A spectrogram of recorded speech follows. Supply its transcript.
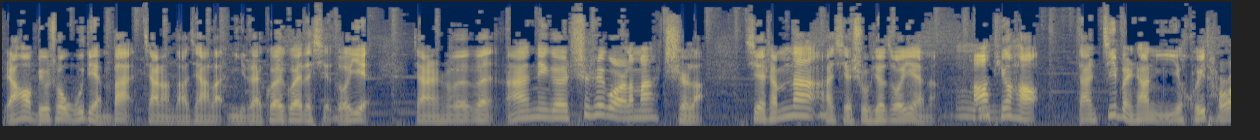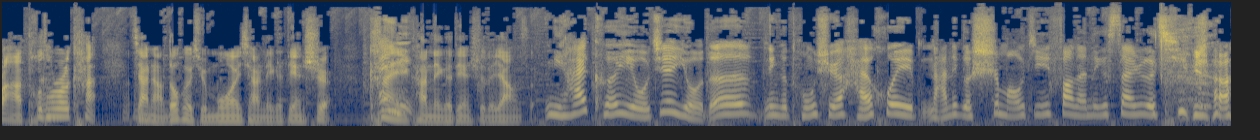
然后比如说五点半家长到家了，你在乖乖的写作业，家长说问问啊，那个吃水果了吗？吃了。写什么呢？啊，写数学作业呢。好，嗯挺好。但基本上你一回头啊，偷偷的看，家长都会去摸一下那个电视，看一看那个电视的样子。你还可以，我记得有的那个同学还会拿那个湿毛巾放在那个散热器上，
